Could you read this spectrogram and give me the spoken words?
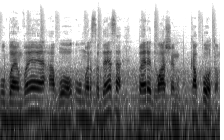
у BMW або у Mercedes перед вашим капотом.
